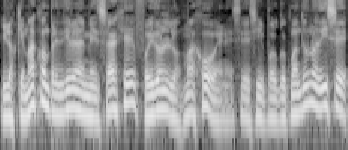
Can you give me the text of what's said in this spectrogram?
Y los que más comprendieron el mensaje fueron los más jóvenes. Es decir, porque cuando uno dice,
